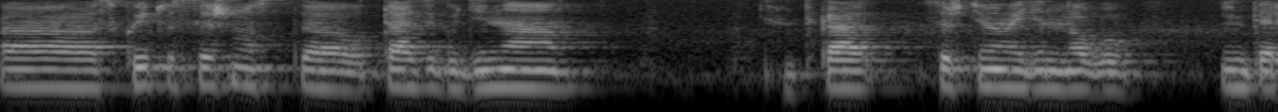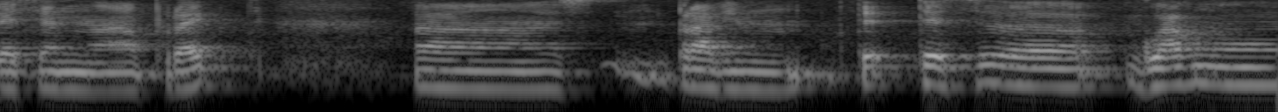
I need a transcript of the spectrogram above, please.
а, с които всъщност а, от тази година така също имаме един много интересен а, проект. А, правим, те, те са главно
